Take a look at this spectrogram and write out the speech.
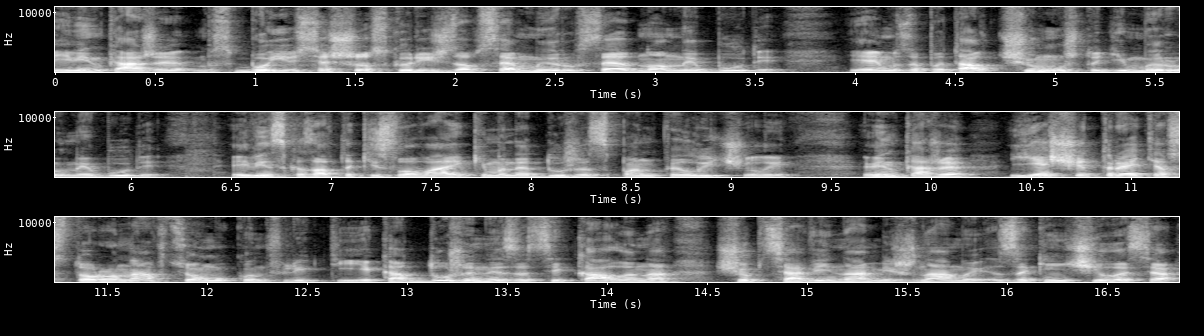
І він каже: боюся, що скоріш за все миру все одно не буде. Я йому запитав, чому ж тоді миру не буде? І він сказав такі слова, які мене дуже спантеличили. Він каже: є ще третя сторона в цьому конфлікті, яка дуже не зацікавлена, щоб ця війна між нами закінчилася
